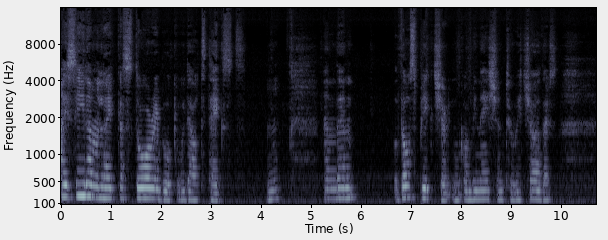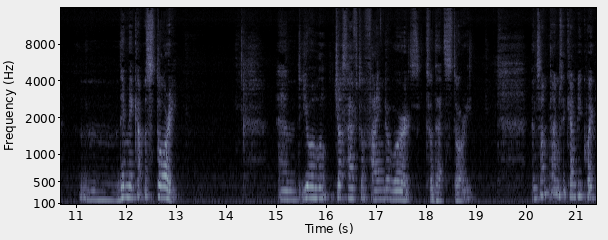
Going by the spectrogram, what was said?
I see them like a storybook without text. Mm? And then those pictures in combination to each others, mm, they make up a story and you will just have to find the words to that story. And sometimes it can be quite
